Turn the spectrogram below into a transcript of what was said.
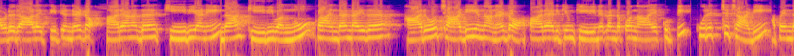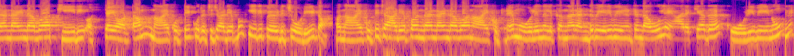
അവിടെ ഒരാൾ എത്തിയിട്ടുണ്ട് കേട്ടോ ആരാണത്? കീരിയാണേ. ദാ കീരി വന്നു. അപ്പൊ എന്താ ഉണ്ടായത്? ആരോ ചാടി എന്നാണ് കേട്ടോ. അപ്പൊ ആരായിരിക്കും കീരിനെ കണ്ടപ്പോ? നായക്കുട്ടി കുരച്ചു ചാടി. അപ്പൊ എന്താ ഉണ്ടായിണ്ടാവുക? കീരി ഒറ്റയോട്ടം. നായക്കുട്ടി കുരച്ചു ചാടിയപ്പോ കീരി പേടിച്ചു ഓടി കേട്ടോ. അപ്പൊ നായക്കുട്ടി ചാടിയപ്പോ എന്താ ഉണ്ടായിണ്ടാവുക? നായക്കുട്ടിയുടെ മുകളിൽ നിൽക്കുന്ന രണ്ടു പേര് വീണിട്ടുണ്ടാവൂലേ ആരൊക്കെ അത്? കോഴി വീണു. പിന്നെ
